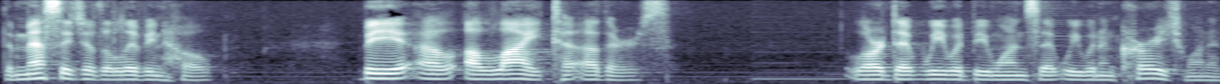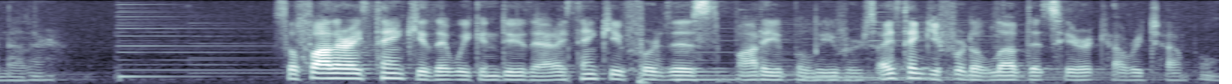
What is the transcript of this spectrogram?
the message of the living hope, be a, a light to others. Lord, that we would be ones that we would encourage one another. So, Father, I thank you that we can do that. I thank you for this body of believers. I thank you for the love that's here at Calvary Chapel.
